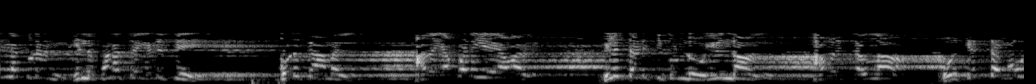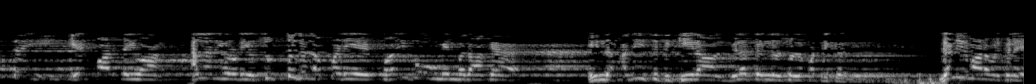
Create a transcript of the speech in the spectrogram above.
எண்ணத்துடன் இந்த பணத்தை எடுத்து கொடுக்காமல் அதை அப்படியே அவர் இழுத்தடித்துக் கொண்டு இருந்தால் அவருக்கு அல்லா ஒரு கெட்ட மௌத்தை ஏற்பாடு செய்வான். அல்லது இவருடைய சொத்துகள் அப்படியே பறிபோகும் என்பதாக இந்த ஹதீசுக்கு கீழால் விளக்கங்கள் சொல்லப்பட்டிருக்கிறது. கண்ணியமானவர்களே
